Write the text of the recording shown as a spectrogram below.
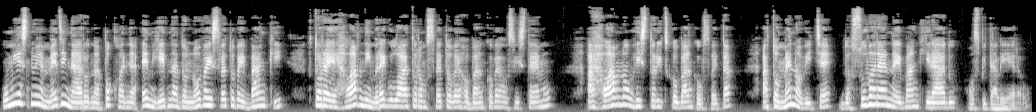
umiestňuje Medzinárodná pokladňa M1 do Novej svetovej banky, ktorá je hlavným regulátorom svetového bankového systému a hlavnou historickou bankou sveta, a to menovite do suverénnej banky rádu hospitalierov.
